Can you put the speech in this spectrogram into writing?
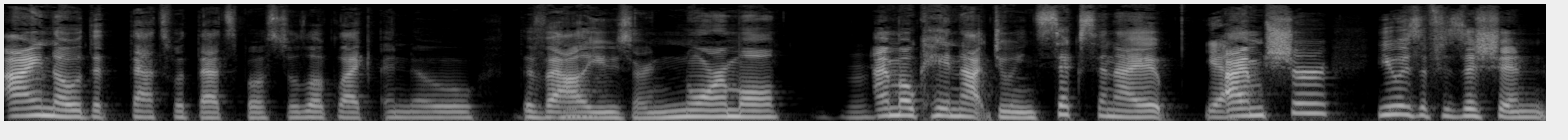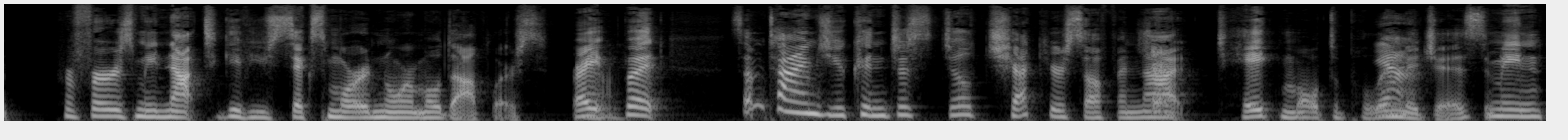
I know that that's what that's supposed to look like. I know the values are normal. Mhm. I'm okay not doing six, and I. Yeah. I'm sure you as a physician prefers me not to give you six more normal Dopplers, right? But sometimes you can just still check yourself and Sure. not take multiple Yeah. images. I mean,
